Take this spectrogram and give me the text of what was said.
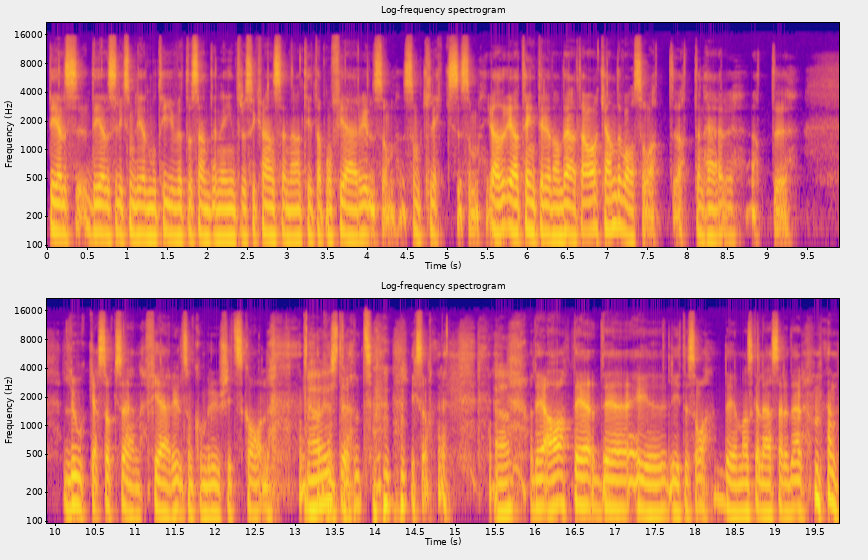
dels, dels liksom ledmotivet och sen den här introsekvensen när han tittar på en fjäril som, som kläcks. Som, jag, jag tänkte redan där att ja, kan det vara så att, att den här att eh, Lukas också är en fjäril som kommer ur sitt skal. Ja, just det. Liksom. ja. Och det, ja, det, det är ju lite så. Det, man ska läsa det där. Men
